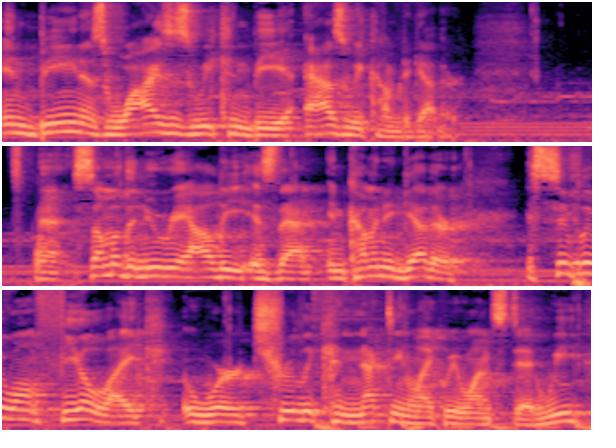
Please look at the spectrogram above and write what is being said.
in being as wise as we can be as we come together. Uh, some of the new reality is that in coming together, it simply won't feel like we're truly connecting like we once did. We,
